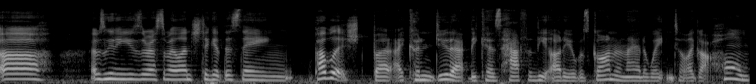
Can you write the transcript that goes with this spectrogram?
uh, I was going to use the rest of my lunch to get this thing published, but I couldn't do that because half of the audio was gone and I had to wait until I got home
